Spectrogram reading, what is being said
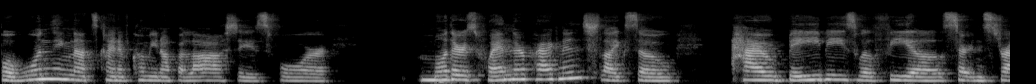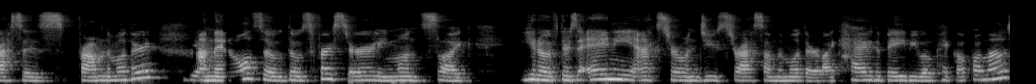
But one thing that's kind of coming up a lot is for mothers when they're pregnant, like so how babies will feel certain stresses from the mother yeah. and then also those first early months like you know if there's any extra undue stress on the mother like how the baby will pick up on that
